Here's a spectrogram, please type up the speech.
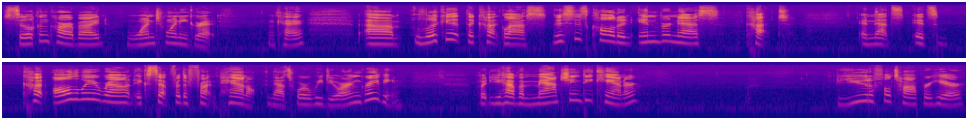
silicon carbide, 120 grit. Okay. Um, look at the cut glass. This is called an Inverness cut. And that's it's cut all the way around except for the front panel. And that's where we do our engraving. But you have a matching decanter. Beautiful topper here.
